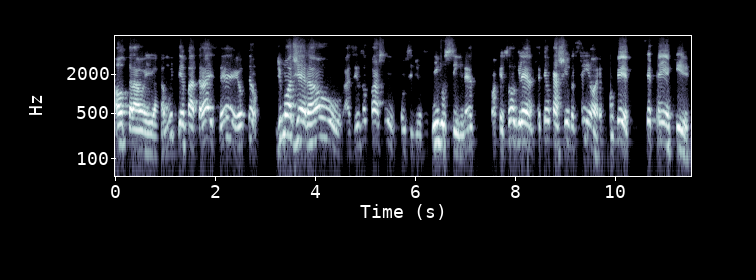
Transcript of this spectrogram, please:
Altral aí, há muito tempo atrás, né? Eu, não, de modo geral, às vezes eu faço, como se diz, sim, né? Uma pessoa, Guilherme, você tem um cachimbo assim, olha, vamos ver. você tem aqui.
